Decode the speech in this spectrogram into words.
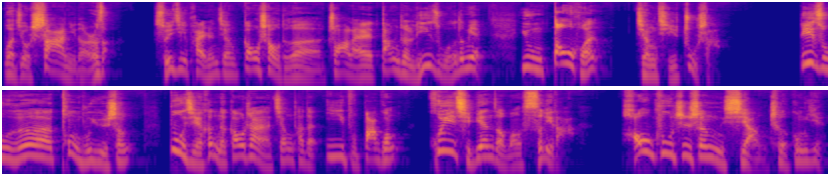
我就杀你的儿子。”随即派人将高绍德抓来，当着李祖娥的面用刀环将其诛杀。李祖娥痛不欲生。不解恨的高湛将他的衣服扒光，挥起鞭子往死里打，嚎哭之声响彻宫夜。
